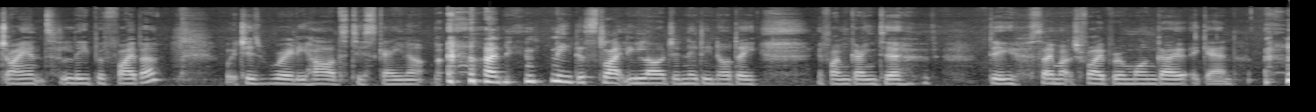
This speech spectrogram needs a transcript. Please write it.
giant loop of fibre, which is really hard to skein up. I need a slightly larger niddy noddy if I'm going to do so much fibre in one go again.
